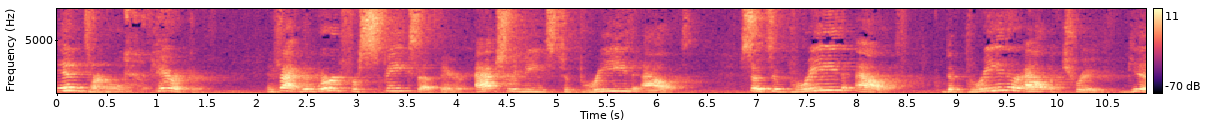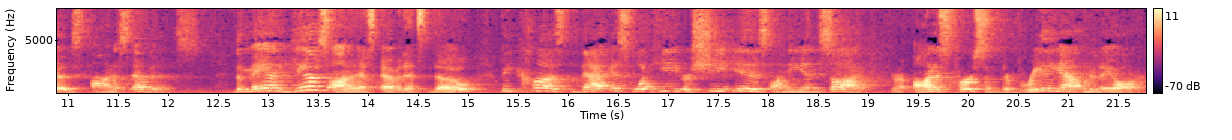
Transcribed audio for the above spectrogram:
internal character. In fact, the word for speaks up there actually means to breathe out. So to breathe out the breather out of truth gives honest evidence. The man gives honest evidence, though, because that is what he or she is on the inside. They're an honest person. They're breathing out who they are.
